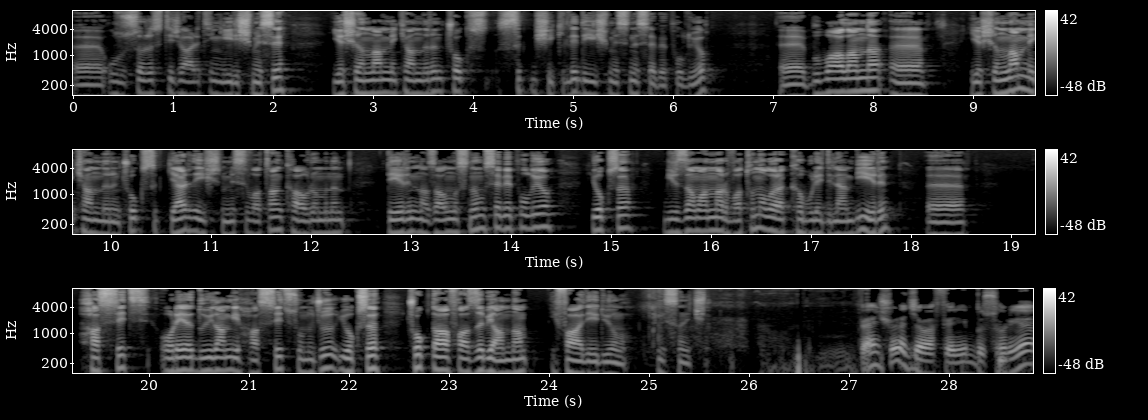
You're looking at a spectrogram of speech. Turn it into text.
e, uluslararası ticaretin gelişmesi yaşanılan mekanların çok sık bir şekilde değişmesine sebep oluyor. E, bu bağlamda e, yaşanılan mekanların çok sık yer değiştirmesi vatan kavramının değerinin azalmasına mı sebep oluyor? Yoksa bir zamanlar vatan olarak kabul edilen bir yerin e, hasret, oraya duyulan bir hasret sonucu yoksa çok daha fazla bir anlam ifade ediyor mu insan için? Ben şöyle cevap vereyim bu soruya.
